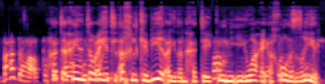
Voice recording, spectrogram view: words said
بعدها الطفل حتى أحيانا توعية الأخ الكبير أيضا حتى يكون يوعي أخوه الصغير.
